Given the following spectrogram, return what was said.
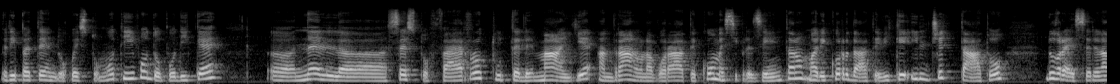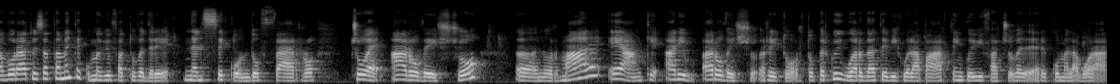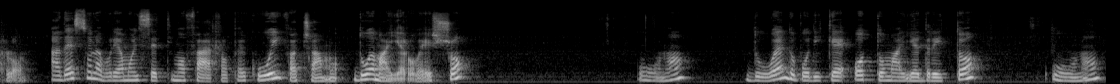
ripetendo questo motivo dopodiché uh, nel sesto ferro tutte le maglie andranno lavorate come si presentano ma ricordatevi che il gettato dovrà essere lavorato esattamente come vi ho fatto vedere nel secondo ferro cioè a rovescio eh, normale e anche a, a rovescio ritorto. Per cui guardatevi quella parte in cui vi faccio vedere come lavorarlo. Adesso lavoriamo il settimo ferro per cui facciamo due maglie a rovescio. 1 2 dopodiché 8 maglie dritto. 1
